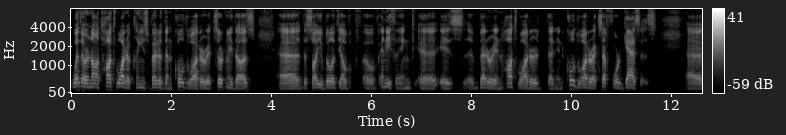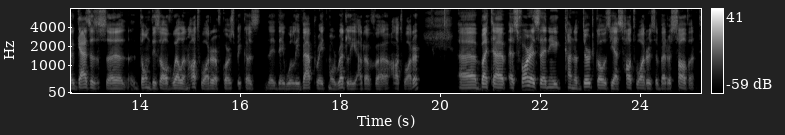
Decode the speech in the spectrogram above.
whether or not hot water cleans better than cold water. It certainly does. Uh, the solubility of, of anything uh, is uh, better in hot water than in cold water, except for gases. Uh, gases uh, don't dissolve well in hot water, of course, because they, they will evaporate more readily out of hot water. But as far as any kind of dirt goes, yes, hot water is a better solvent.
